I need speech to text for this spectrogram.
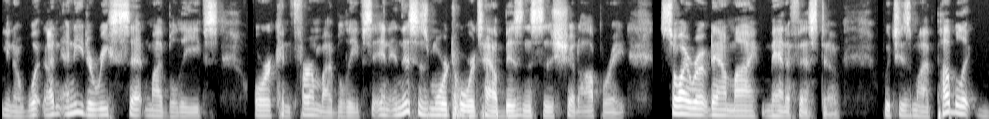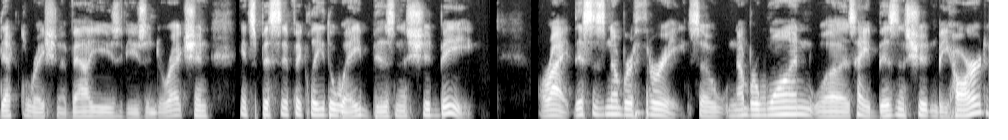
You know, what I, I need to reset my beliefs or confirm my beliefs. And, and this is more towards how businesses should operate. So I wrote down my manifesto, which is my public declaration of values, views, and direction, and specifically the way business should be. All right, this is number three. So, number one was hey, business shouldn't be hard.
